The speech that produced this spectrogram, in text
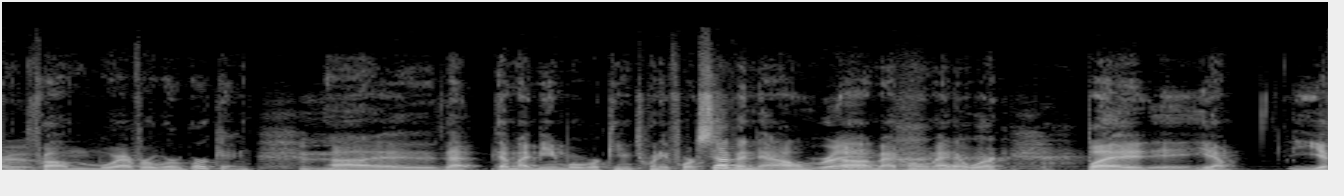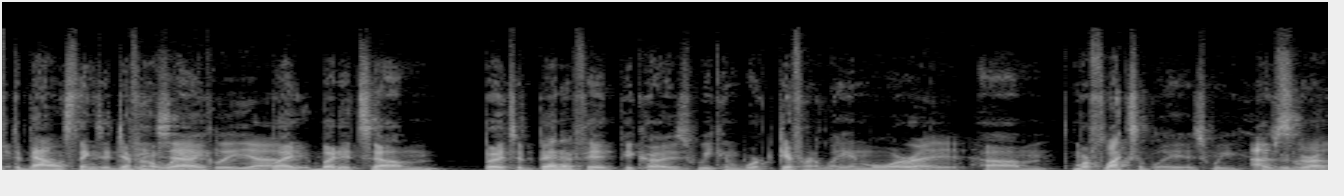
true. from wherever we're working. Mm-hmm. Uh, that that might mean we're working twenty four seven now, Right. um, at home and at work, but you know you have to balance things a different way. exactly yeah But but it's um but it's a benefit because we can work differently and more right um, more flexibly as we as we grow.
